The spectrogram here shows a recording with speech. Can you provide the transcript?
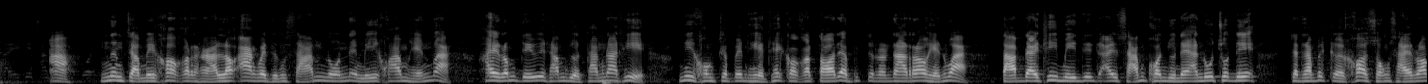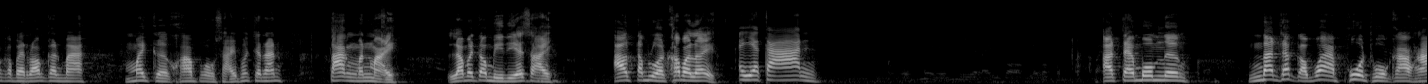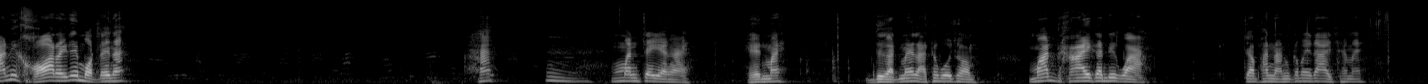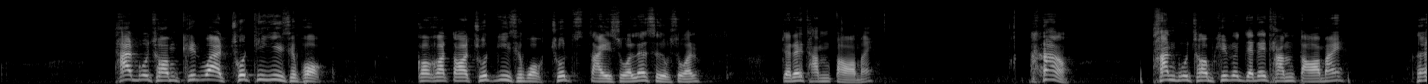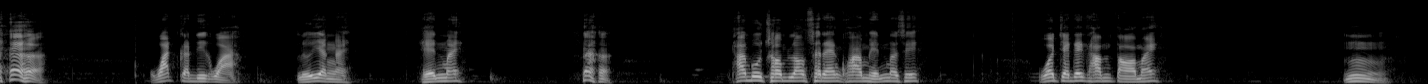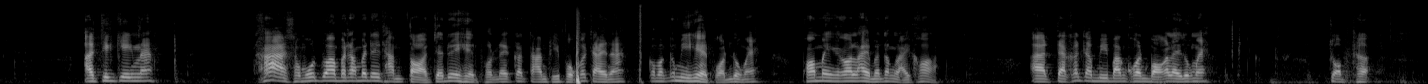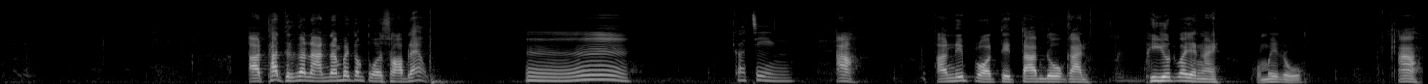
อ่า เนื่องจากมีข้อกล่าวหาแล้วอ้างไปถึงสามนนได้มีความเห็นว่า ให้รัฐมนตรีวิธรรมหยุดทำหน้าที่ นี่คงจะเป็นเหตุให้กกตได้พิจารณาเราเห็นว่าตราบใดที่มีไอ้สามคนอยู่ในอนุชุดนี้ จะทำให้เกิดข้อสงสัยร้องกันไปร้องกันมา ไม่เกิดความโปร่งใสเพราะฉะนั้นตั้งมันใหม่ แล้วไม่ต้องมีดีเอสไอเอาตำรวจเข้ามาเลยอายการอะแต่มุมหนึ่งนั่นเท่ากับว่าผู้ถูกกล่าวหานี่ขออะไรได้หมดเลยนะฮะ มันจะยังไง เห็นไหม เดือดไหมล่ะท่านผู้ชมมันทายกันดีกว่า จะพนันก็ไม่ได้ใช่ไหมท่านผู้ชมคิดว่าชุดที่ 26กกตชุด 26 ชุดไต่สวนและสืบสวน จะได้ทำต่อไหมอ้าวท่านผู้ชมคิดว่าจะได้ทำต่อไหม วัดกันดีกว่า หรือยังไง เห็นไหม ท่านผู้ชมลองแสดงความเห็นมาสิ ว่าจะได้ทำต่อไหม อืมเอาจริง ๆ นะ ถ้าสมมุติว่ามันไม่ได้ทำต่อจะด้วยเหตุผลอะไรก็ตามทีผมเข้าใจนะ ก็มันก็มีเหตุผลถูกไหม เพราะไม่งั้นก็ไล่มันต้องหลายข้ออ่าแต่ก็จะมีบางคนบอกอะไรรู้ไหม จบเถอะอะถ้าถึงขนาดนั้นไม่ต้องตรวจสอบแล้ว อืม ก็จริง อ้าว อันนี้โปรดติดตามดูกันพิยุทธ์ว่ายังไง ผมไม่รู้ อ้าว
